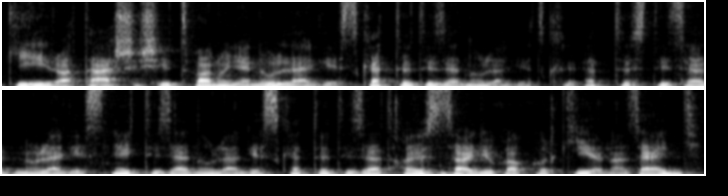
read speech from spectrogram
kiíratás is itt van, ugye 0,2, 0,2, 0,4, 0,2, ha összeadjuk, akkor kijön az egy.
